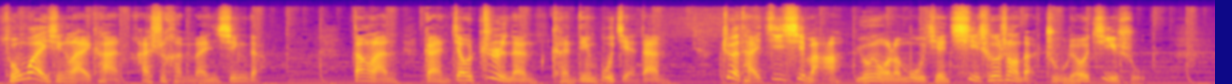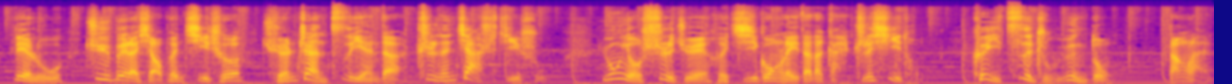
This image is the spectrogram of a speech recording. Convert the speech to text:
从外形来看还是很萌新的。当然，敢叫智能肯定不简单。这台机器马拥有了目前汽车上的主流技术，例如具备了小鹏汽车全站自研的智能驾驶技术。拥有视觉和激光雷达的感知系统，可以自主运动。当然，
